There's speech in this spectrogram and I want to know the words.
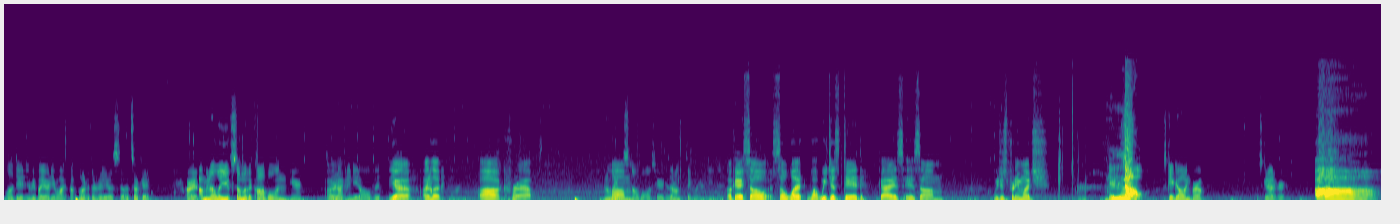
Well, dude, everybody already uploaded their videos, so it's okay. Alright, I'm gonna leave some of the cobble in here. So we're not gonna need all of it. Yeah, We I left. Oh crap. I'm gonna leave Um, the snowballs here because I don't think we're gonna need that. Okay, so so what what we just did, guys, is um we just pretty much Dude, No! let's get going, bro. Let's get out of here. Ah,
